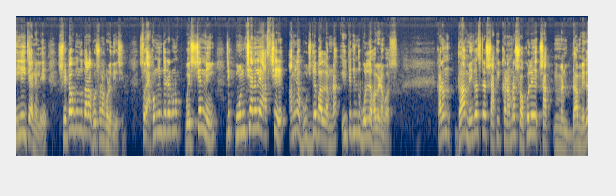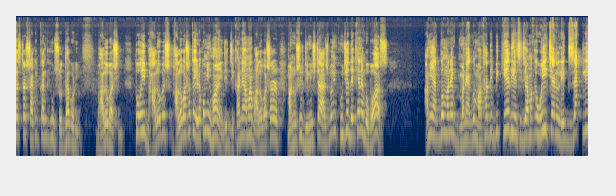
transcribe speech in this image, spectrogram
এই এই চ্যানেলে সেটাও কিন্তু তারা ঘোষণা করে দিয়েছে। সো এখন কিন্তু এটা কোনো কোয়েশ্চেন নেই যে কোন চ্যানেলে আসছে, আমি না বুঝতে পারলাম না। এইটা কিন্তু বললে হবে না বস কারণ দ্য মেগাস্টার শাকিব খান, আমরা সকলে দ্য মেগাস্টার শাকিব খানকে খুব শ্রদ্ধা করি, ভালোবাসি। তো ওই ভালোবাস, ভালোবাসা তো এরকমই হয় যে যেখানে আমার ভালোবাসার মানুষের জিনিসটা আসবে, আমি খুঁজে দেখে নেব বস আমি একদম মানে মানে একদম মাথা দিব্যি কে দিয়েছে যে আমাকে ওই চ্যানেলে এক্স্যাক্টলি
